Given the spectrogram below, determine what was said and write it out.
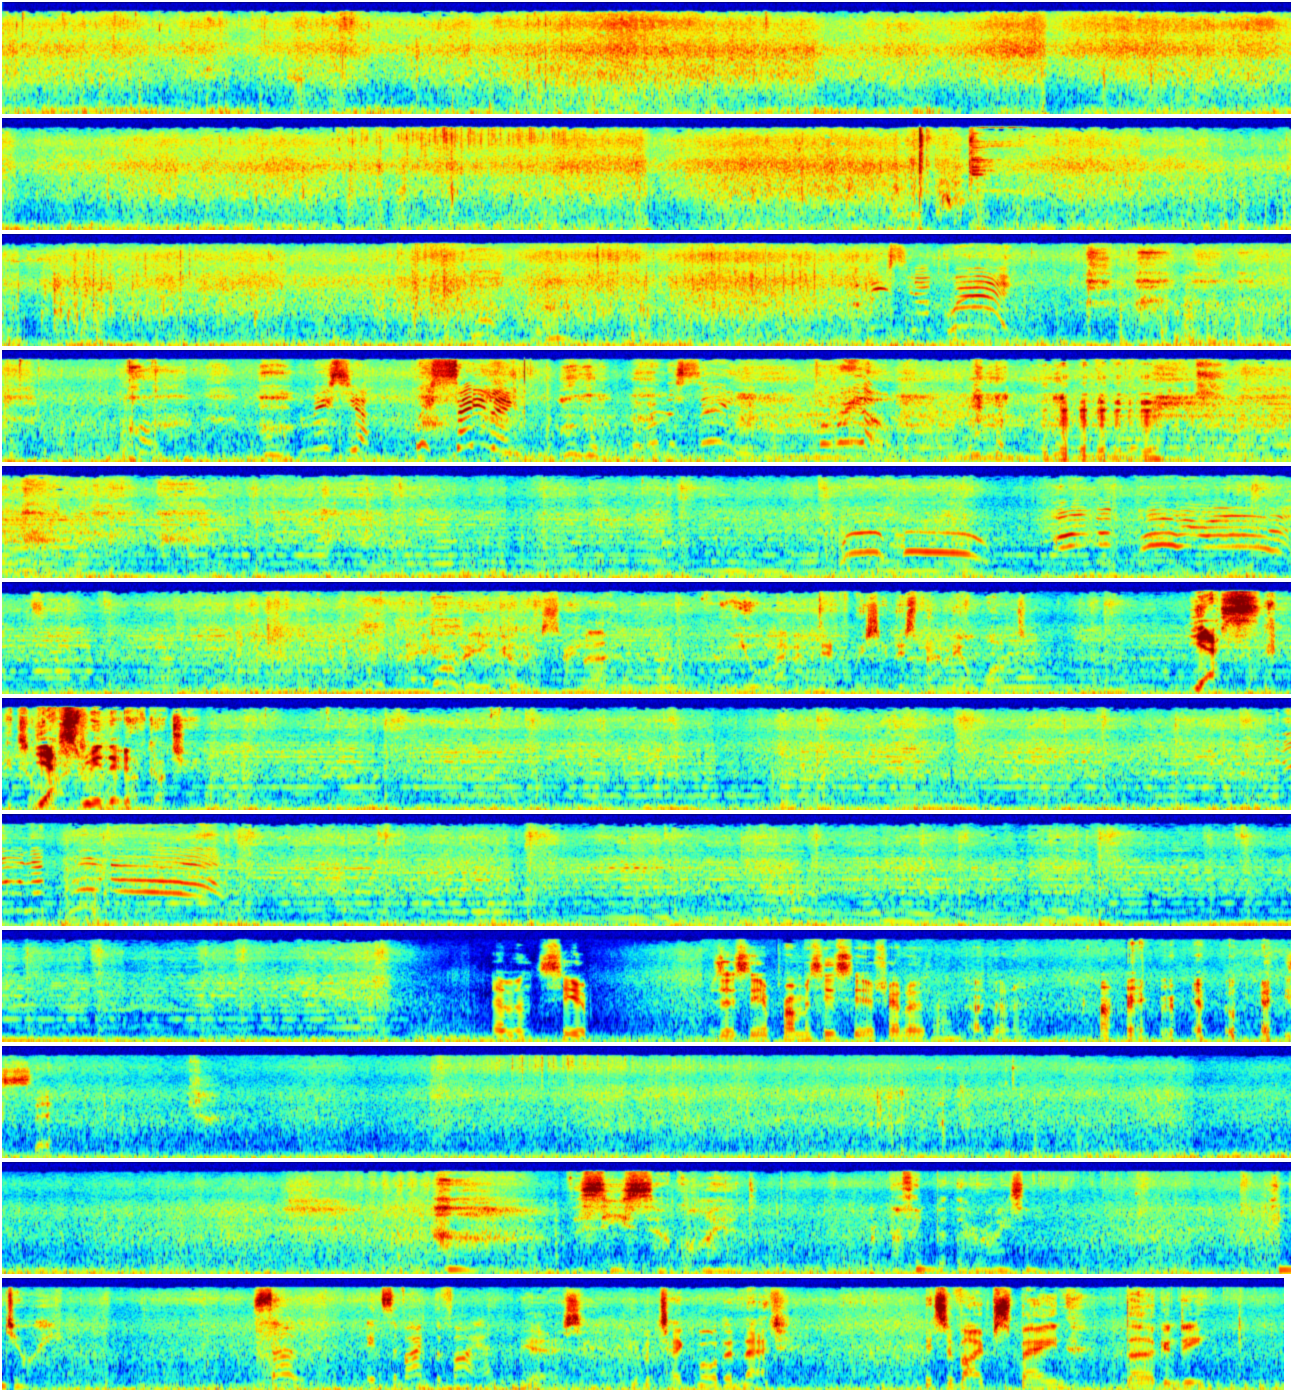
Amicia, quick! Amicia, we're sailing! On the sea! For real! Woohoo! I'm a pirate! Hey, where you going, sailor? You all have a death wish in this family or what? Yes. It's all have a death wish in this family or what? Yes, right. we do. Seven. Of... Was it of Promises? Of Shadows? I, I don't know. I can't remember what he said. The sea's so quiet. Nothing but the horizon. Enjoy. So, it survived the fire. Yes, it would take more than that. It survived Spain, Burgundy,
